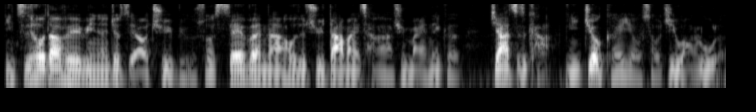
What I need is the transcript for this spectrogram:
你之后到菲律宾呢，就只要去比如说 Seven 啊，或者去大卖场啊去买那个加值卡，你就可以有手机网络了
